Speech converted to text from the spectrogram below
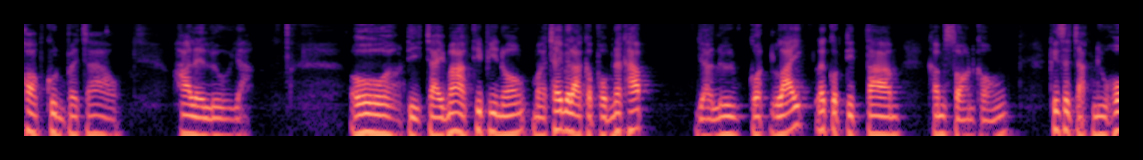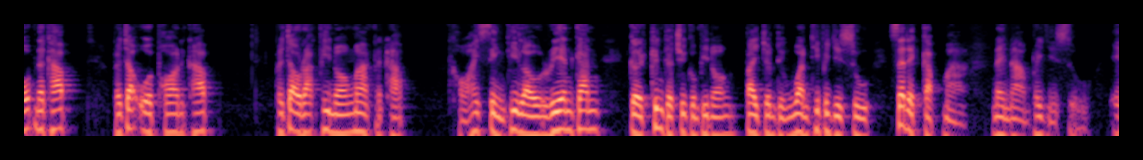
ขอบคุณพระเจ้าฮาเลลูยาโอ้ดีใจมากที่พี่น้องมาใช้เวลากับผมนะครับ อย่าลืมกดไลค์และกดติดตาม คำสอนของคริสตจักรนิวโฮปนะครับ พระเจ้าอวยพรครับ พระเจ้ารักพี่น้องมากนะครับ ขอให้สิ่งที่เราเรียนกันเกิดขึ้นกับชีวิตของพี่น้อง ไปจนถึงวันที่พระเยซูเสด็จกลับมาในนามพระเยซูเอ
